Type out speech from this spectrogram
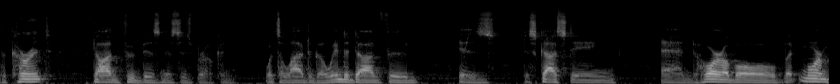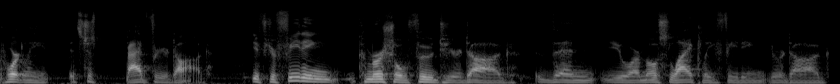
The current dog food business is broken. What's allowed to go into dog food is disgusting and horrible, but more importantly, it's just bad for your dog. If you're feeding commercial food to your dog, then you are most likely feeding your dog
